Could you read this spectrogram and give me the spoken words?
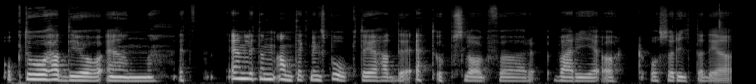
Och då hade jag en, ett, en liten anteckningsbok där jag hade ett uppslag för varje ört och så ritade jag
